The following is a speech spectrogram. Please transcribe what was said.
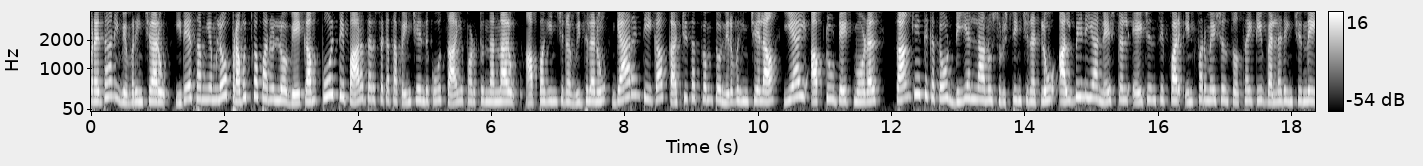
ప్రధాని వివరించారు. ఇదే సమయంలో ప్రభుత్వ పనుల్లో వేగం పూర్తి పారదర్శకత పెంచేందుకు సాయపడుతుందన్నారు. అప్పగించిన విధులను గ్యారంటీగా ఖచ్చితత్వంతో నిర్వహించేలా AI up to date models సాంకేతికతో డిఎల్లాను సృష్టించినట్లు Albania national agency for information society వెల్లడించింది.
